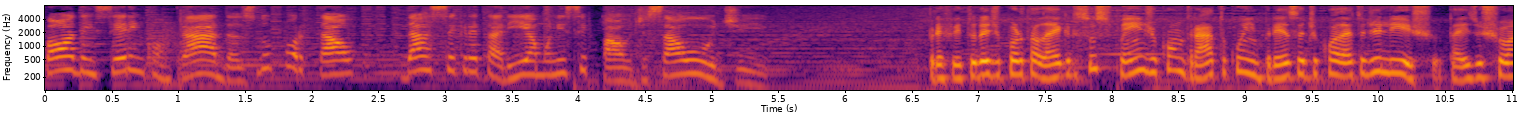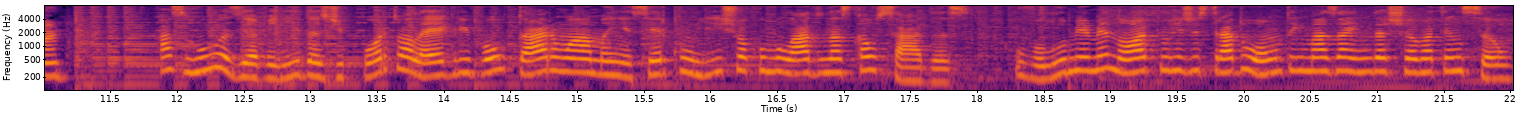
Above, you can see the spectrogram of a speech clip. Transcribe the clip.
podem ser encontradas no portal da Secretaria Municipal de Saúde. Prefeitura de Porto Alegre suspende o contrato com a empresa de coleta de lixo. Thaís Uchoa. As ruas e avenidas de Porto Alegre voltaram a amanhecer com lixo acumulado nas calçadas. O volume é menor que o registrado ontem, mas ainda chama atenção.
